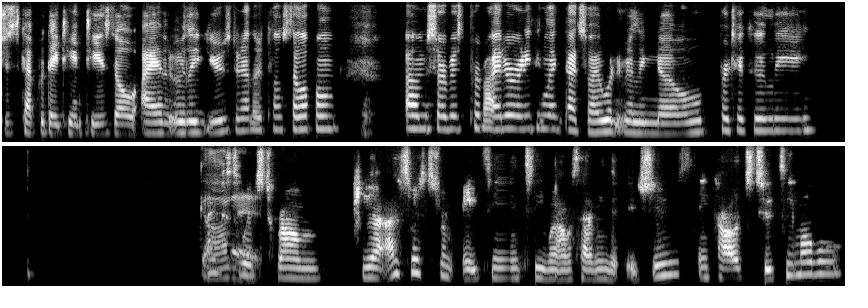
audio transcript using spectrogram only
just kept with AT and T, so I haven't really used another telephone um, service provider or anything like that, so I wouldn't really know particularly. Got I switched it. from yeah, I switched from AT&T when I was having the issues in college to T-Mobile.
